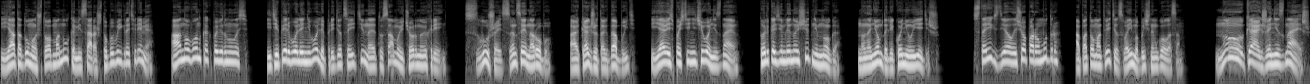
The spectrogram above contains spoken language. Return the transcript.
Я-то думал, что обманул комиссара, чтобы выиграть время. А оно вон как повернулось. И теперь волей-неволей придется идти на эту самую черную хрень. Слушай, сенсей Наробу, а как же тогда быть? Я ведь почти ничего не знаю. Только земляной щит немного, но на нем далеко не уедешь. Старик сделал еще пару мудр, а потом ответил своим обычным голосом. «Ну, как же не знаешь?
